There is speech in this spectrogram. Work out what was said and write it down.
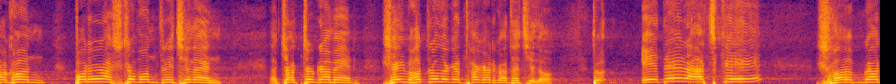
তখন পররাষ্ট্রমন্ত্রী ছিলেন, চট্টগ্রামের, সেই ভদ্রলোকের থাকার কথা ছিল। তো এদের আজকে সংবাদ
